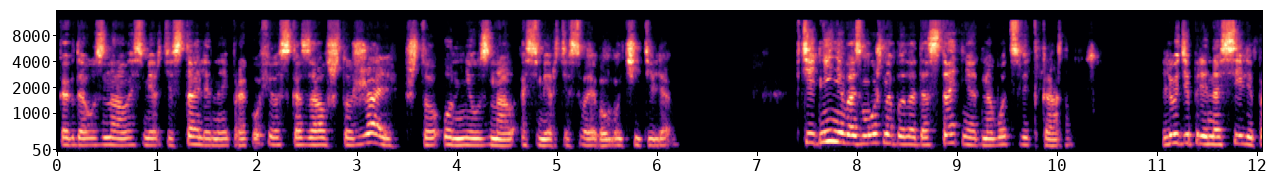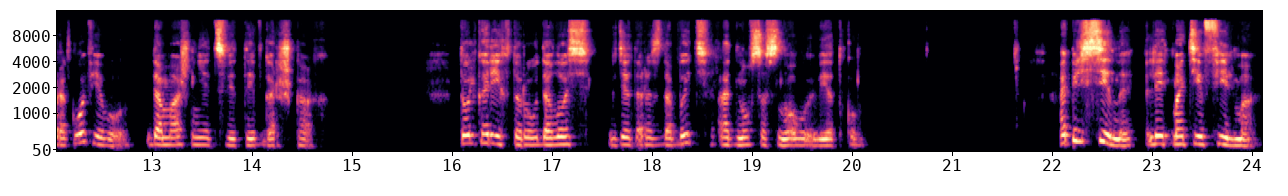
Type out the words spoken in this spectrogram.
когда узнал о смерти Сталина и Прокофьева, сказал, что жаль, что он не узнал о смерти своего мучителя. В те дни невозможно было достать ни одного цветка. Люди приносили Прокофьеву домашние цветы в горшках. Только Рихтеру удалось где-то раздобыть одну сосновую ветку. Апельсины – лейтмотив фильма.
